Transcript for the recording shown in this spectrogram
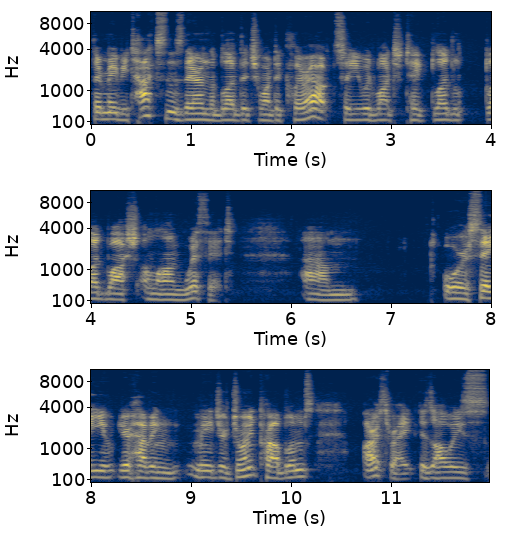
there may be toxins there in the blood that you want to clear out, so you would want to take blood blood wash along with it. Um, or say you, you're having major joint problems, arthrite is always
